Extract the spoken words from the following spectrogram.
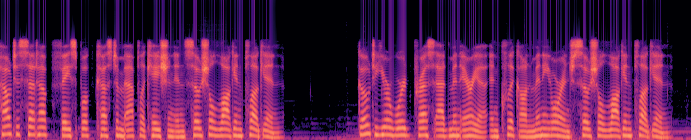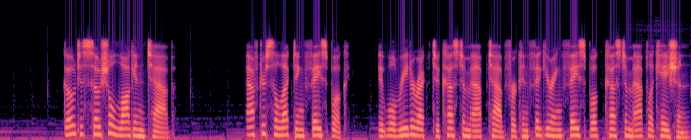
How to set up Facebook custom application in Social Login plugin. Go to your WordPress admin area and click on miniOrange Social Login plugin. Go to Social Login tab. After selecting Facebook, it will redirect to Custom App tab for configuring Facebook custom application.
